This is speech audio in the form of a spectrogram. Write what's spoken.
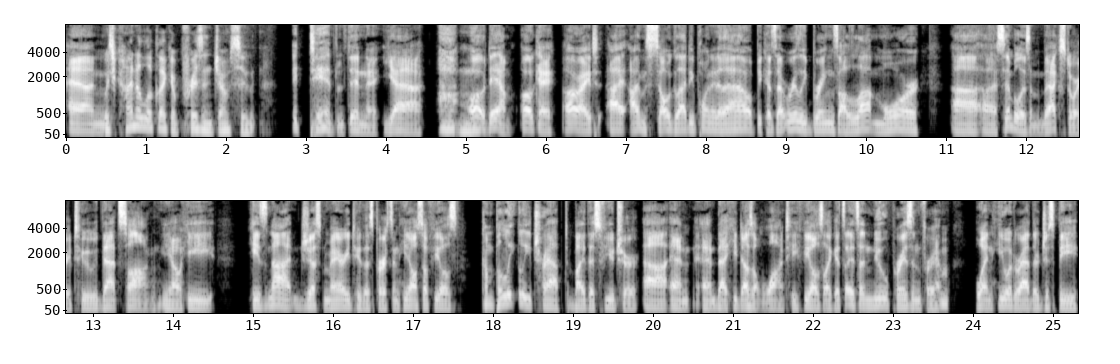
And Which kind of looked like a prison jumpsuit. It did, didn't it? Yeah. oh, damn. Okay. All right. I, I'm so glad you pointed that out because that really brings a lot more uh, uh, symbolism and backstory to that song. You know, he he's not just married to this person; he also feels completely trapped by this future, uh, and and that he doesn't want. He feels like it's it's a new prison for him when he would rather just be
